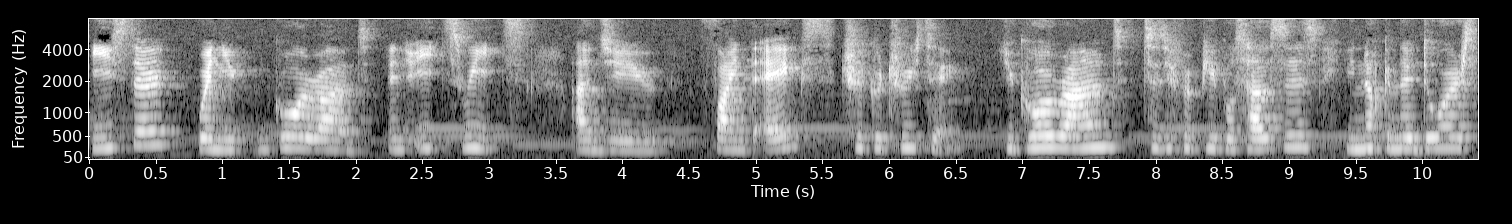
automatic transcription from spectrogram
Easter, when you go around and you eat sweets and you find the eggs, trick-or-treating you go around to different people's houses, you knock on their doors,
